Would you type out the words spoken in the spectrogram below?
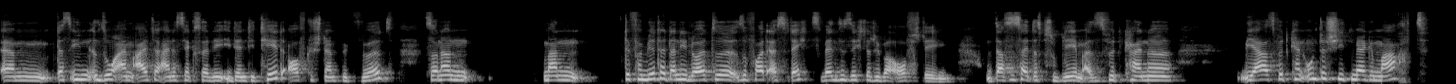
ähm, dass ihnen in so einem Alter eine sexuelle Identität aufgestempelt wird, sondern man diffamiert halt dann die Leute sofort als rechts, wenn sie sich darüber aufstehen. Und das ist halt das Problem. Also es wird keine, ja, es wird kein Unterschied mehr gemacht,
